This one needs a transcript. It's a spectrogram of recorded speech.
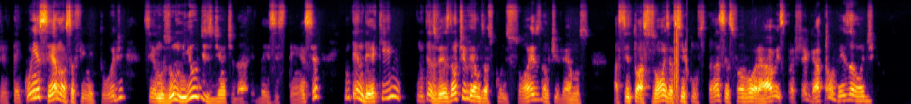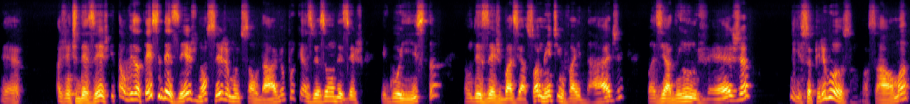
A gente tem que conhecer a nossa finitude, sermos humildes diante da, da existência, entender que muitas vezes não tivemos as condições, não tivemos as situações, as circunstâncias favoráveis para chegar, talvez, aonde é, a gente deseja, e talvez até esse desejo não seja muito saudável, porque às vezes é um desejo egoísta, é um desejo baseado somente em vaidade, baseado em inveja, e isso é perigoso. Nossa alma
